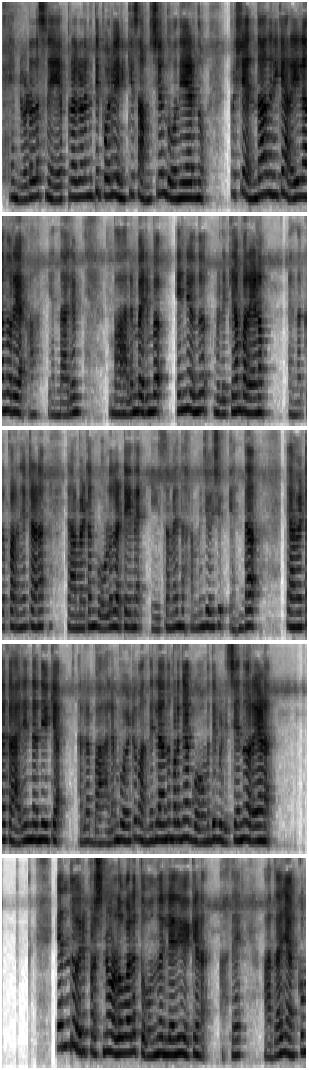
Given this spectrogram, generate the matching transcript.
എന്നോടുള്ള സ്നേഹപ്രകടനത്തിൽ പോലും എനിക്ക് സംശയം തോന്നിയായിരുന്നു. പക്ഷെ എന്താണെന്ന് എനിക്ക് അറിയില്ല എന്ന് പറയാം. ആ എന്നാലും ബാലം വരുമ്പോൾ എന്നെ ഒന്ന് വിളിക്കാൻ പറയണം എന്നൊക്കെ പറഞ്ഞിട്ടാണ് രാമേട്ടൻ കോൾ കട്ട് ചെയ്യുന്നത് ഈ സമയം ധർമ്മം ചോദിച്ചു എന്താ? രാമേട്ട കാര്യം എന്താന്ന് ചോദിക്കാം? അല്ല ബാലം പോയിട്ട് വന്നില്ല എന്ന് പറഞ്ഞാൽ ഗോമതി വിളിച്ചതെന്ന് പറയാണ്. എന്തോ ഒരു പ്രശ്നമുള്ള പോലെ തോന്നുന്നില്ലേന്ന് ചോദിക്കണം. അതെ അതാ ഞങ്ങൾക്കും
